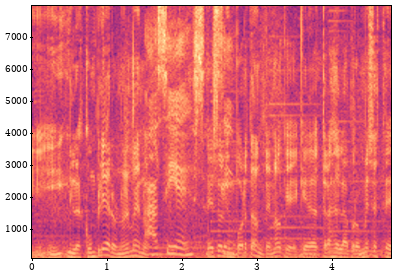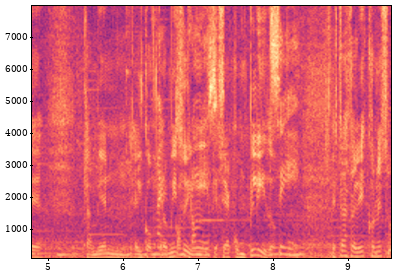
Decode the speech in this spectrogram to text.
y- y los cumplieron al menos. así es. Eso es lo importante, ¿no? Que, que detrás de la promesa esté también el compromiso, y compromiso. que sea cumplido. Sí, ¿Estás feliz con eso?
